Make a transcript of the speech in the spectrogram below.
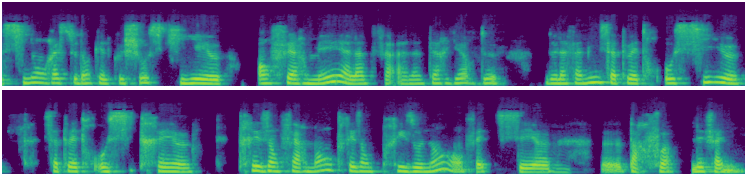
sinon on reste dans quelque chose qui est euh, enfermé à l'intérieur de de la famille, ça peut être aussi, euh, ça peut être aussi très, euh, très enfermant, très emprisonnant en fait. C'est euh, parfois les familles.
